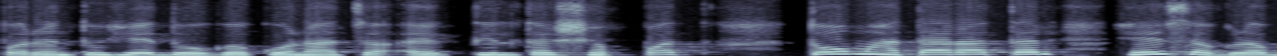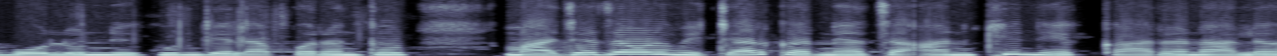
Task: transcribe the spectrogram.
परंतु हे दोघं कोणाचं ऐकतील तर शपथ तो म्हातारा तर हे सगळं बोलून निघून गेला परंतु माझ्याजवळ विचार करण्याचं आणखीन एक कारण आलं.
